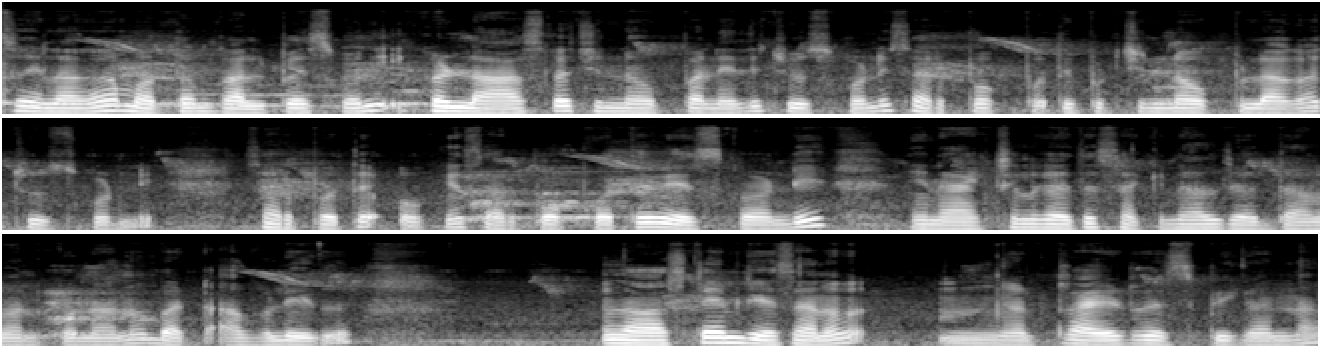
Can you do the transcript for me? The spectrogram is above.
సో ఇలాగా మొత్తం కలిపేసుకొని ఇక్కడ లాస్ట్లో చిన్న ఉప్పు అనేది చూసుకోండి సరిపోకపోతే ఇప్పుడు చిన్న ఉప్పులాగా చూసుకోండి. సరిపోతే ఓకే సరిపోకపోతే వేసుకోండి. నేను యాక్చువల్గా అయితే సకినాలు చేద్దాం అనుకున్నాను బట్ అవ్వలేదు. లాస్ట్ టైం చేశాను ట్రైడ్ రెసిపీ కన్నా.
